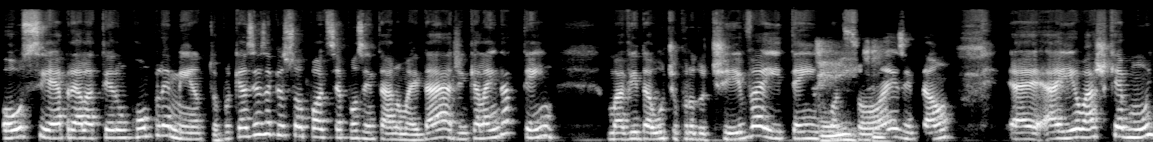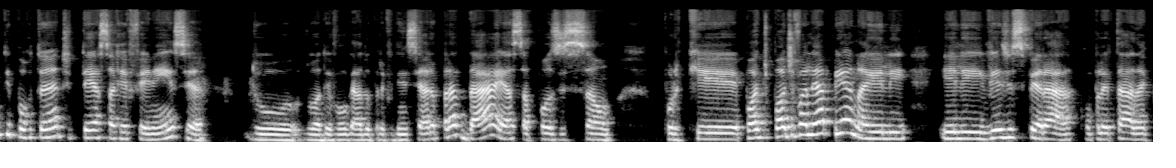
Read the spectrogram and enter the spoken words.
ou se é para ela ter um complemento, porque às vezes a pessoa pode se aposentar numa idade em que ela ainda tem uma vida útil produtiva e tem sim, condições, sim. então é, aí eu acho que é muito importante ter essa referência do, do advogado previdenciário para dar essa posição, porque pode, pode valer a pena ele, ele, em vez de esperar completar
